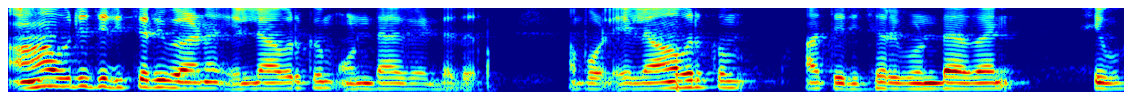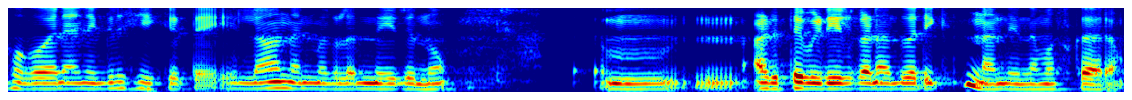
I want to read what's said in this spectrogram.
ആ ഒരു തിരിച്ചറിവാണ് എല്ലാവർക്കും ഉണ്ടാകേണ്ടത്. അപ്പോൾ എല്ലാവർക്കും ആ തിരിച്ചറിവുണ്ടാകാൻ ശിവഭഗവാൻ അനുഗ്രഹിക്കട്ടെ. എല്ലാ നന്മകളും നേരുന്നു. അടുത്ത വീഡിയോയിൽ കാണാതെ വരയ്ക്കും നന്ദി നമസ്കാരം.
